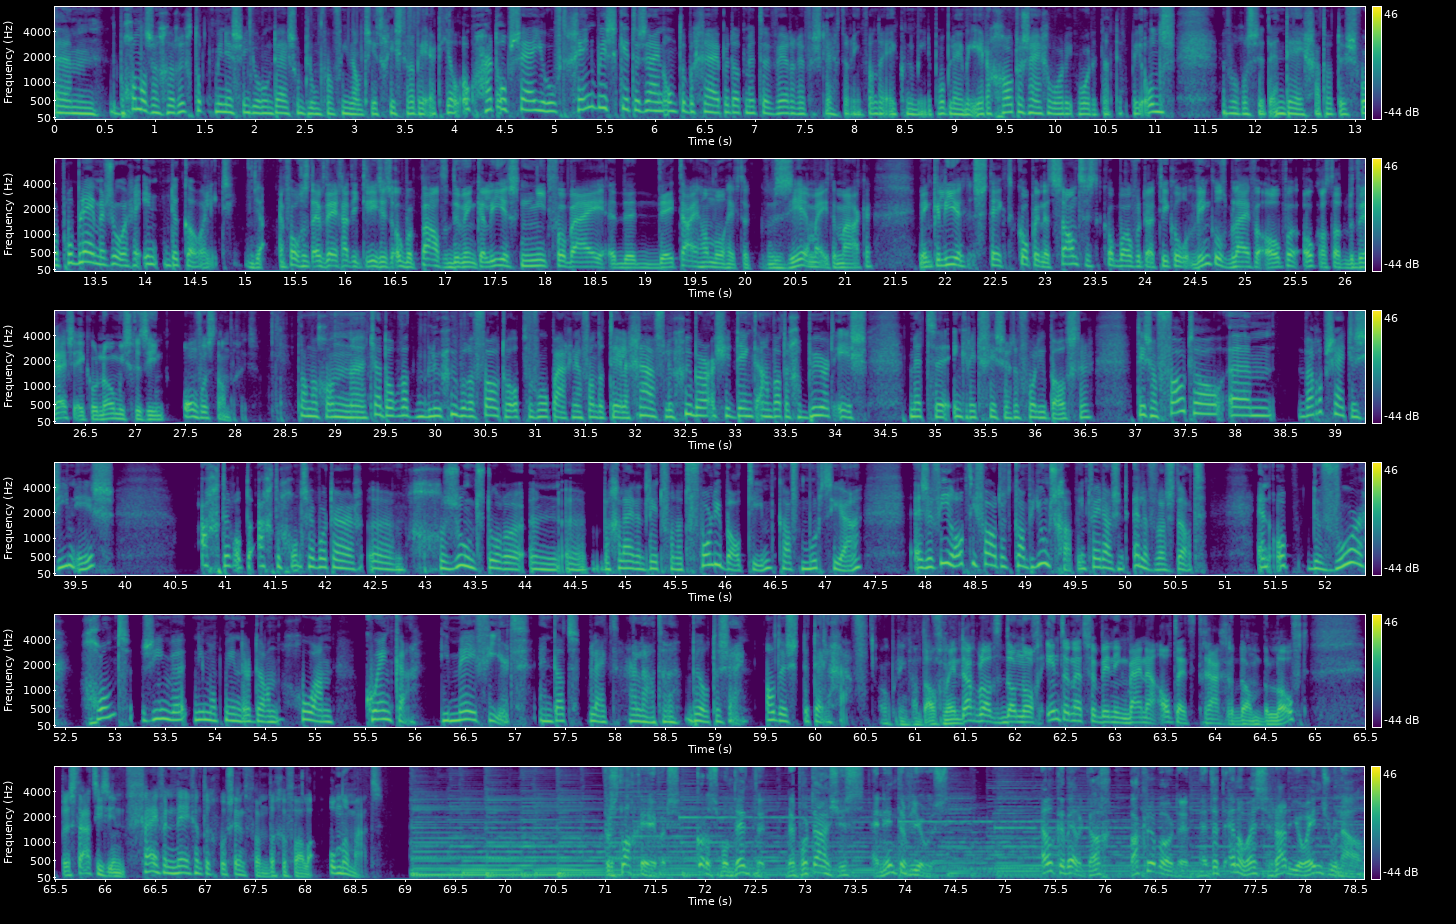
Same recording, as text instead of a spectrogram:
Um, het begon als een gerucht op minister Jeroen Dijsselbloem van Financiën... het gisteren bij RTL ook hardop zei... je hoeft geen wiskit te zijn om te begrijpen... dat met de verdere verslechtering van de economie... de problemen eerder groter zijn geworden. Je hoorde dat net bij ons. En volgens het ND gaat dat dus voor problemen zorgen in de coalitie. Ja, en volgens het FD gaat die crisis ook bepaald de winkeliers niet voorbij. De detailhandel heeft er zeer mee te maken. Winkelier steekt kop in het zand, is de kop boven het artikel. Winkels blijven open, ook als dat bedrijfseconomisch gezien onverstandig is. Dan nog een, uh, tja, toch wat lugubere foto op de voorpagina van de Telegraaf. Luguber als je denkt aan wat er gebeurd is met uh, Ingrid Visser, de volleybalster. Het is een foto um, waarop zij te zien is achter, op de achtergrond. Zij wordt daar uh, gezoend door een uh, begeleidend lid van het volleybalteam, Kaf Murcia. En ze vieren op die foto het kampioenschap. In 2011 was dat. En op de voorgrond zien we niemand minder dan Juan Cuenca die meeviert. En dat blijkt haar latere bul te zijn. Al dus de Telegraaf. Opening van het Algemeen Dagblad. Dan nog internetverbinding bijna altijd trager dan beloofd. Prestaties in 95% van de gevallen ondermaat. Verslaggevers, correspondenten, reportages en interviews. Elke werkdag wakker worden met het NOS Radio 1-journaal.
